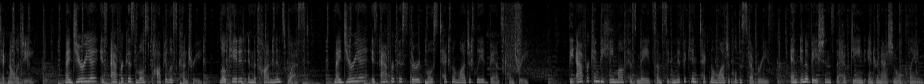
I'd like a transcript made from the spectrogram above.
Technology Nigeria is Africa's most populous country, located in the continent's west. Nigeria is Africa's third most technologically advanced country. The African behemoth has made some significant technological discoveries and innovations that have gained international acclaim.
